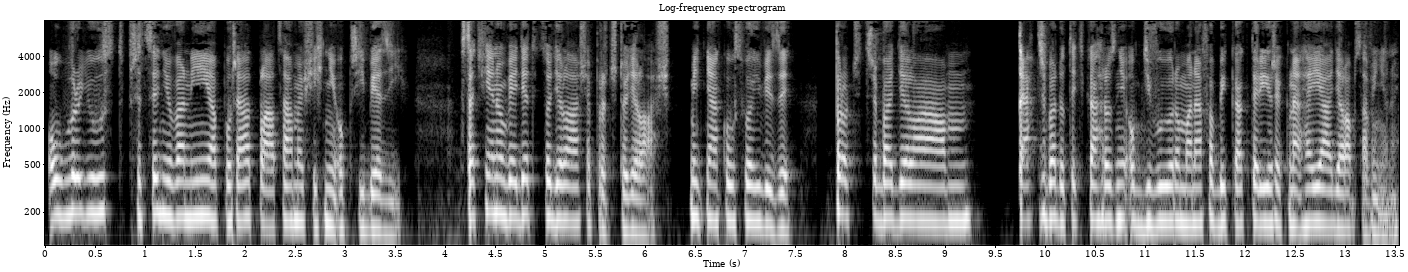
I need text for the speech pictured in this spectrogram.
overused, přeceňovaný a pořád plácáme všichni o příbězích. Stačí jenom vědět, co děláš a proč to děláš. Mít nějakou svoji vizi. Proč třeba dělám... Já třeba doteďka hrozně obdivuju Romana Fabika, který řekne, hej, já dělám saviněny.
